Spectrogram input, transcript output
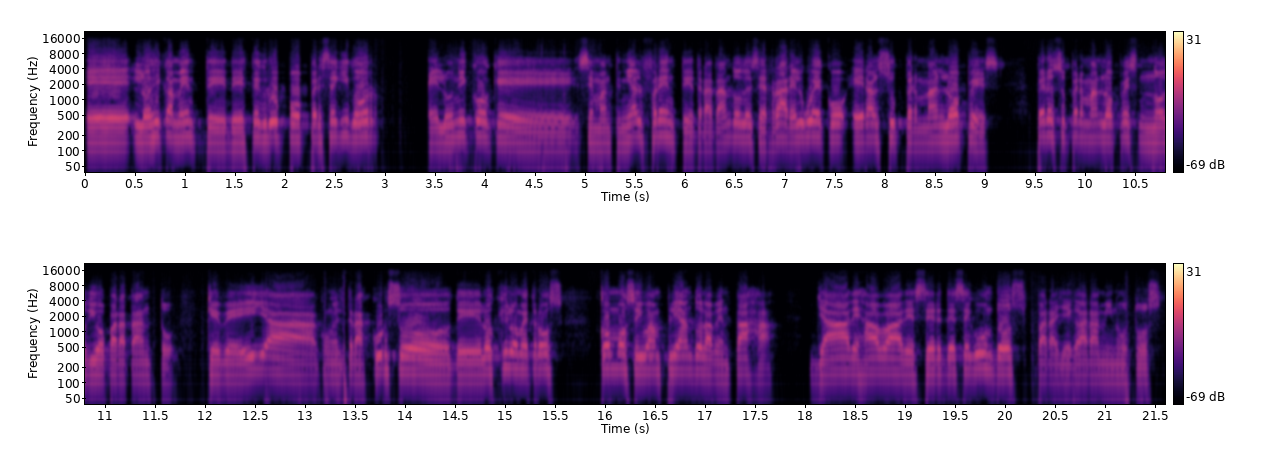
Eh, lógicamente, de este grupo perseguidor, el único que se mantenía al frente tratando de cerrar el hueco era el Superman López. Pero el Superman López no dio para tanto, que veía con el transcurso de los kilómetros cómo se iba ampliando la ventaja ya dejaba de ser de segundos para llegar a minutos.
